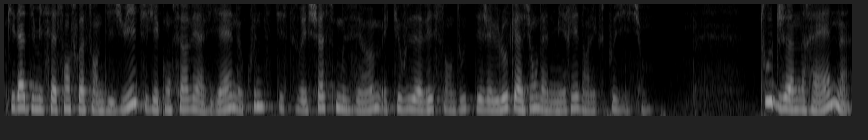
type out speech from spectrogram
qui date de 1778 et qui est conservé à Vienne au Kunsthistorisches Museum et que vous avez sans doute déjà eu l'occasion d'admirer dans l'exposition. Toute jeune reine,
